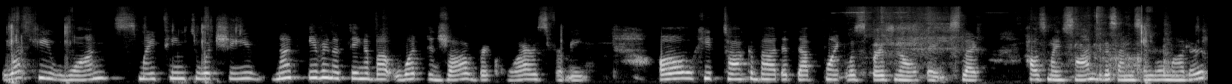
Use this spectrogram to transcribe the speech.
what he wants my team to achieve, not even a thing about what the job requires for me. All he talked about at that point was personal things like how's my son because I'm a single mother.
